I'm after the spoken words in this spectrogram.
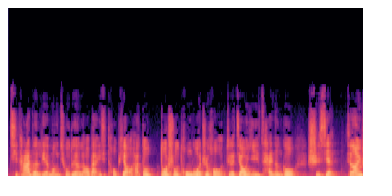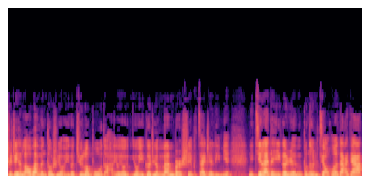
其他的联盟球队的老板一起投票哈，都多数通过之后，这个交易才能够实现。相当于是这些老板们都是有一个俱乐部的哈，有有有一个这个 membership 在这里面，你进来的一个人不能是搅和的大家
